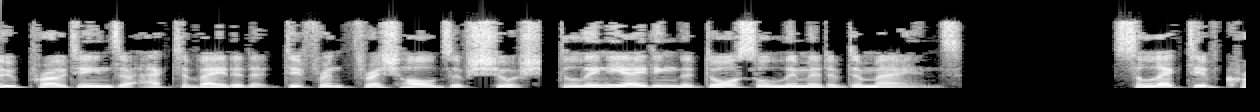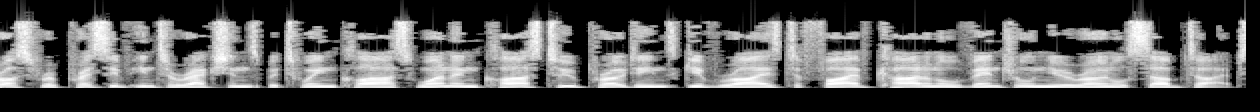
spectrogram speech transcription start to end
II proteins are activated at different thresholds of shush, delineating the dorsal limit of domains. Selective cross-repressive interactions between class I and class II proteins give rise to five cardinal ventral neuronal subtypes.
